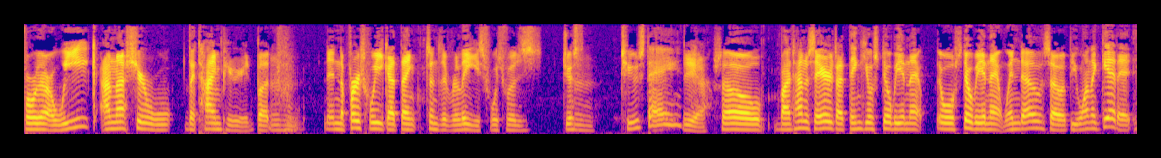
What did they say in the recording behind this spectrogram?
for a week. I'm not sure the time period, but Mhm. in the first week, I think since it released, which was just Mhm. Tuesday, Yeah. so by the time this airs, I think you'll still be in that. It will still be in that window. So if you want to get it,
